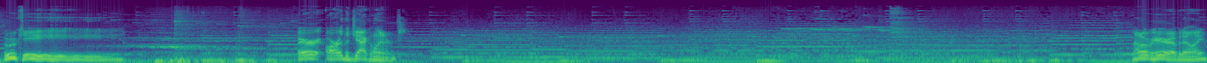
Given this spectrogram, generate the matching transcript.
Spooky. Where are the jack-o'-lanterns? Not over here, evidently.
